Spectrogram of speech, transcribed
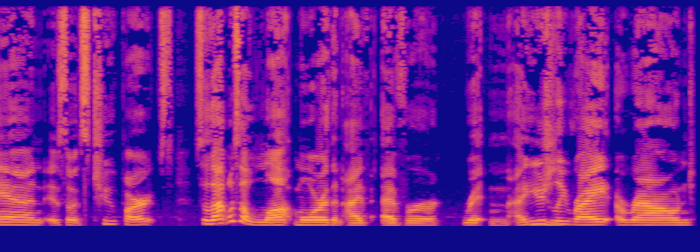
And so it's two parts. So that was a lot more than I've ever written. I Mhm. usually write around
